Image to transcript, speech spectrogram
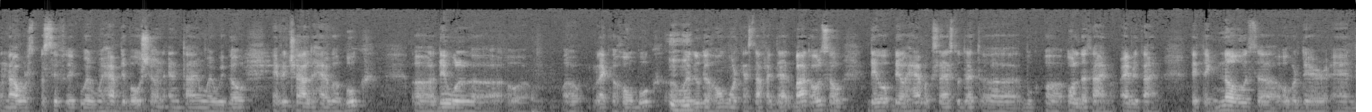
an hour specific where we have devotion and time where we go. Every child have a book uh, they will uh, uh, uh like a home book mm-hmm. do the homework and stuff like that. But also they will, they'll have access to that book all the time every time. They take notes over there and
